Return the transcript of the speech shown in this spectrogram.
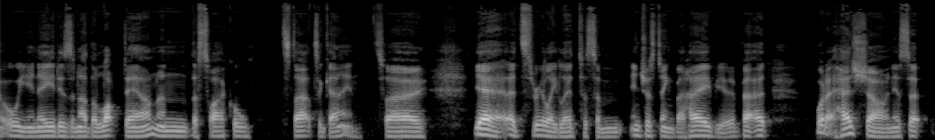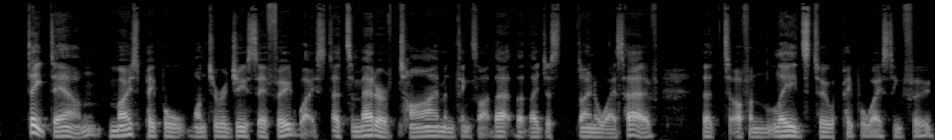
all you need is another lockdown and the cycle starts again. So, yeah, it's really led to some interesting behavior. But it, what it has shown is that deep down, most people want to reduce their food waste. It's a matter of time and things like that that they just don't always have that often leads to people wasting food.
